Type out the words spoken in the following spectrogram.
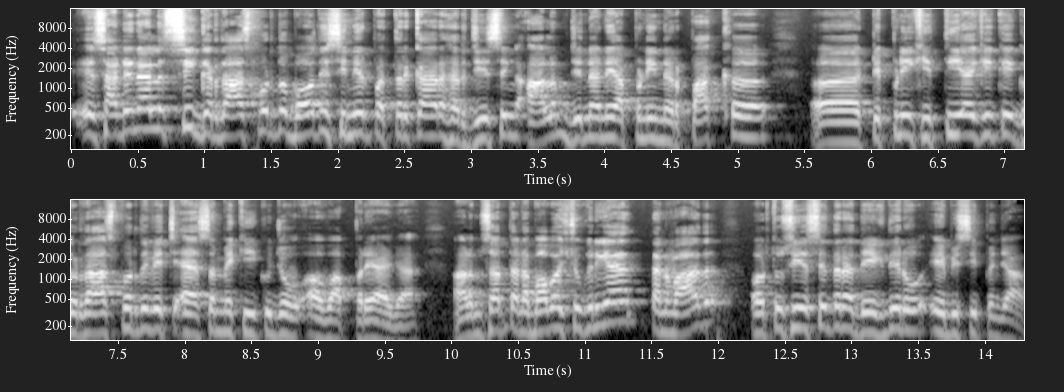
ਇਹ ਸਾਡੇ ਨਾਲ ਸੀ ਗੁਰਦਾਸਪੁਰ ਤੋਂ ਬਹੁਤ ਹੀ ਸੀਨੀਅਰ ਪੱਤਰਕਾਰ ਹਰਜੀਤ ਸਿੰਘ ਆਲਮ ਜਿਨ੍ਹਾਂ ਨੇ ਆਪਣੀ ਨਿਰਪੱਖ ਟਿੱਪਣੀ ਕੀਤੀ ਹੈ ਕਿ ਕਿ ਗੁਰਦਾਸਪੁਰ ਦੇ ਵਿੱਚ ਇਸ ਸਮੇਂ ਕੀ ਕੁਝ ਵਾਪਰਿਆ ਹੈਗਾ। ਆਲਮ ਸਾਹਿਬ ਤੁਹਾਡਾ ਬਹੁਤ ਬਹੁਤ ਸ਼ੁਕਰੀਆ ਧੰਨਵਾਦ। ਔਰ ਤੁਸੀਂ ਇਸੇ ਤਰ੍ਹਾਂ ਦੇਖਦੇ ਰਹੋ ABC ਪੰਜਾਬ।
